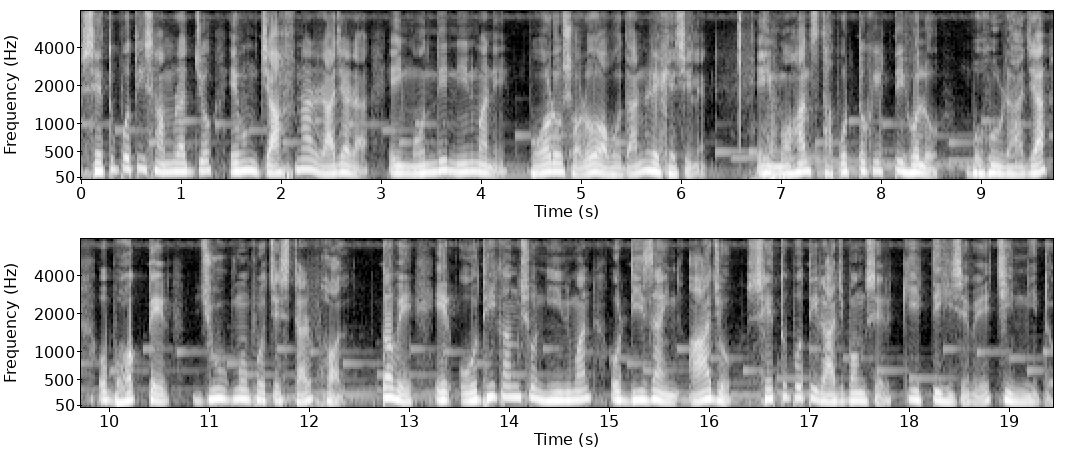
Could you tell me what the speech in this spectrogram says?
সেতুপতি সাম্রাজ্য এবং জাফনার রাজারা এই মন্দির নির্মাণে বড় সড় অবদান রেখেছিলেন। এই মহান স্থাপত্যকীর্তি হল বহু রাজা ও ভক্তের যুগ্ম প্রচেষ্টার ফল। তবে এর অধিকাংশ নির্মাণ ও ডিজাইন আজও সেতুপতি রাজবংশের কীর্তি হিসেবে চিহ্নিত।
